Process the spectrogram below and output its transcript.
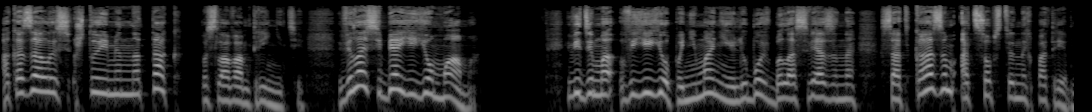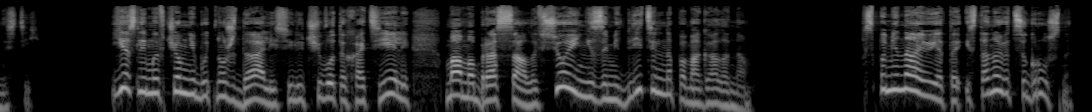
Оказалось, что именно так, по словам Тринити, вела себя ее мама. Видимо, в ее понимании любовь была связана с отказом от собственных потребностей. Если мы в чем-нибудь нуждались или чего-то хотели, мама бросала все и незамедлительно помогала нам. Вспоминаю это, и становится грустно.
